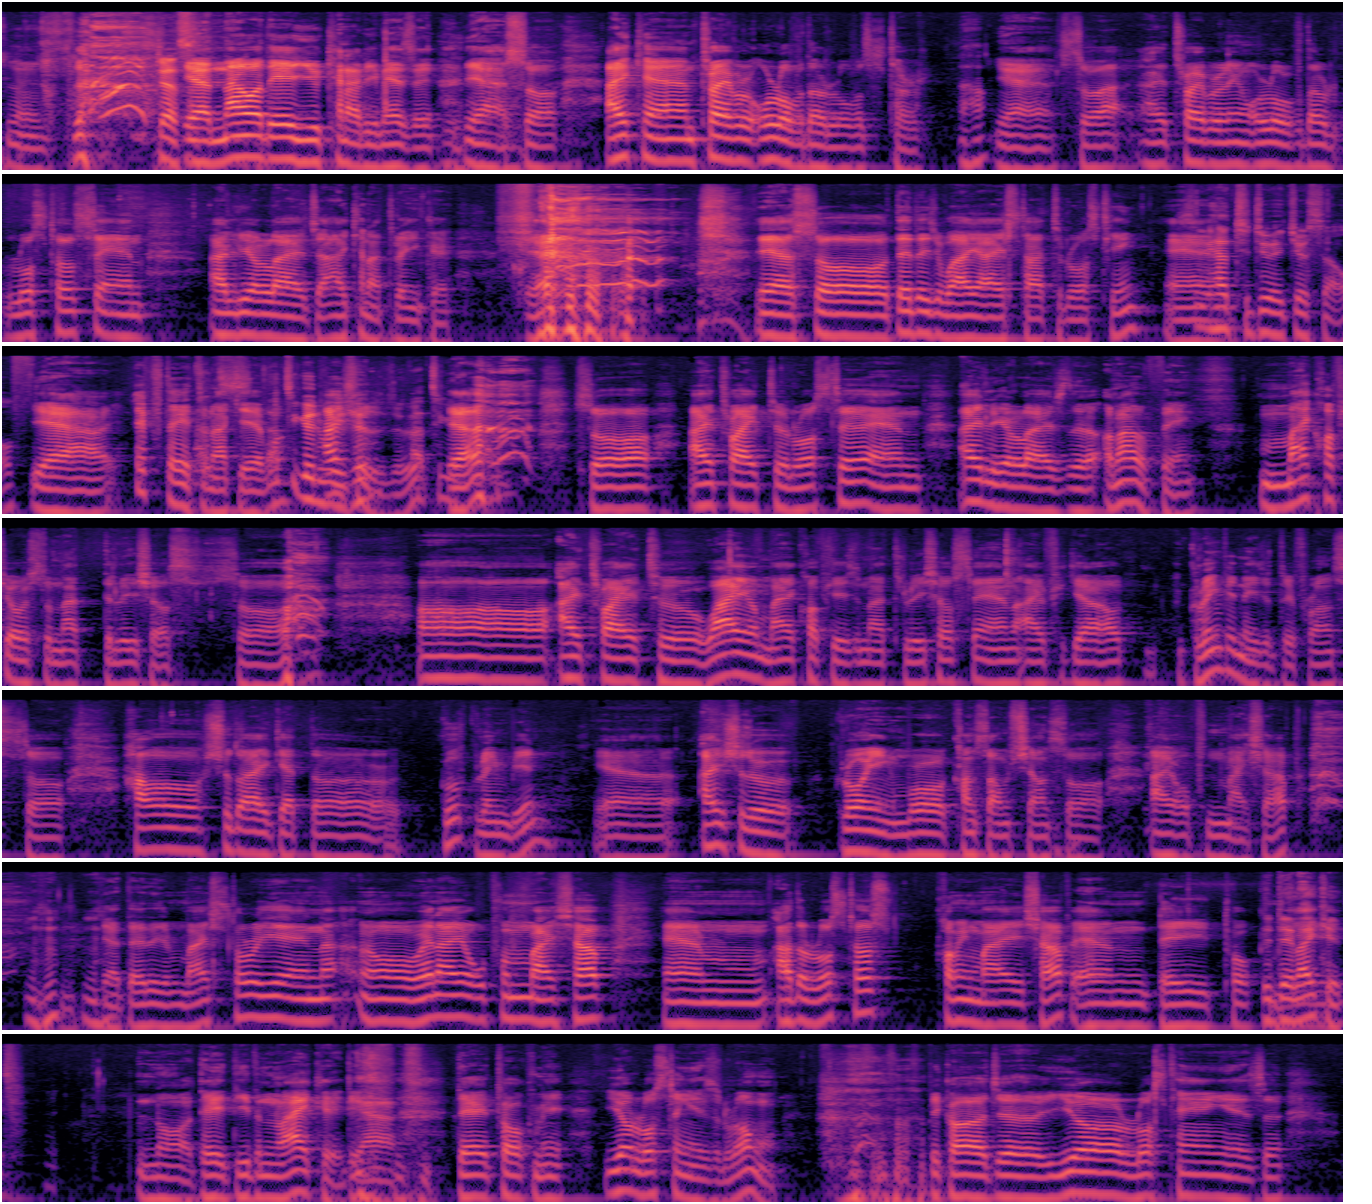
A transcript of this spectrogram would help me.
Just yeah, nowadays you cannot imagine. Yeah, so I can travel all over the roaster. Uh-huh. Yeah, so I, I traveling all over the roasters and I realize I cannot drink it. Yeah. yeah, so that is why I start roasting. so you had to do it yourself. yeah, if they do not give, that's a good I reason. should do. That's a good yeah. so I tried to roast it, and I realized uh, another thing. My coffee was not delicious. So uh, I try to why my coffee is not delicious, and I figure out green bean is different. So how should I get the good green bean? Yeah, I should growing more consumption. So I opened my shop. Yeah, that is my story. And uh, when I opened my shop, and other roasters coming my shop, and they talk. Did they like it? No, they didn't like it. Yeah, they told me your roasting is wrong because uh, your roasting is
